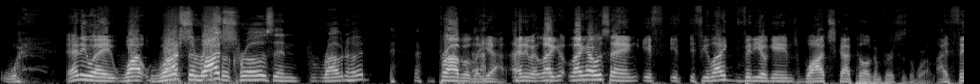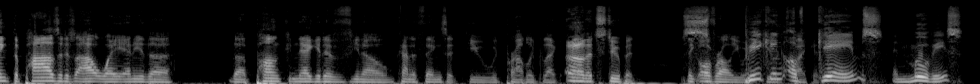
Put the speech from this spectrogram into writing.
heard. anyway, wa- watch, than watch Russell Crowe's and Robin Hood. probably yeah. Anyway, like like I was saying, if, if if you like video games, watch Scott Pilgrim versus the World. I think the positives outweigh any of the the punk negative, you know, kind of things that you would probably be like, oh, that's stupid. I think overall you would. you Speaking would of like games and movies,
